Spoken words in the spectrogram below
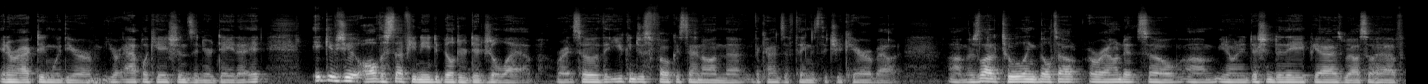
interacting with your your applications and your data. It it gives you all the stuff you need to build your digital lab, right? So that you can just focus in on the the kinds of things that you care about. Um, there's a lot of tooling built out around it. So um, you know, in addition to the APIs, we also have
